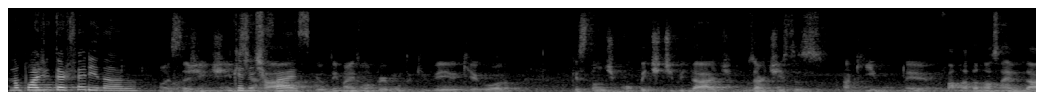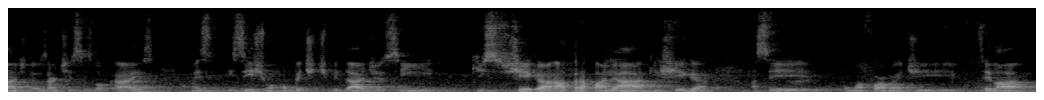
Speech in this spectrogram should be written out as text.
não pode interferir na, Antes da gente que a gente encerrar, faz? eu tenho mais uma pergunta que veio aqui agora. Questão de competitividade. Os artistas aqui, é, fala da nossa realidade, né, os artistas locais, mas existe uma competitividade assim que chega a atrapalhar, que chega a ser uma forma de, sei lá,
